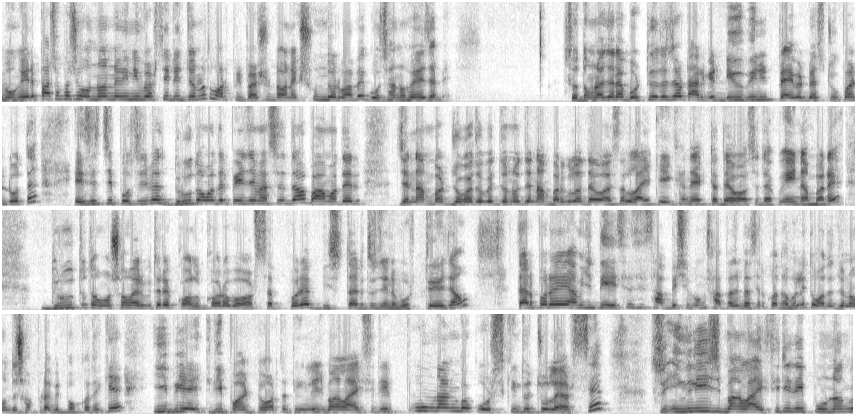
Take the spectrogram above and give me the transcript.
এবং এর পাশাপাশি অন্যান্য ইউনিভার্সিটির জন্য তোমার প্রিপারেশনটা অনেক সুন্দরভাবে গোছানো হয়ে যাবে। সো তোমরা যারা ভর্তি হতে চাও target DU unit private batch two point হতে এসএসসি পঁচিশ দ্রুত আমাদের পেজে মেসেজ দাও বা আমাদের যে নাম্বার যোগাযোগের জন্য যে নাম্বারগুলো দেওয়া আছে লাইক এখানে একটা দেওয়া আছে। দেখো, এই নাম্বারে দ্রুততম সময়ের ভিতরে কল করো বা হোয়াটসঅ্যাপ করে বিস্তারিত জেনে ভর্তি হয়ে যাও। তারপরে আমি যদি এসএসসি ছাব্বিশ এবং সাতাশ ব্যাচের কথা বলি, তোমাদের জন্য আমাদের সফটওয়্যারের পক্ষ থেকে ইবিআই থ্রি পয়েন্ট অর্থাৎ ইংলিশ বাংলা আইসিটির পূর্ণাঙ্গ কোর্স কিন্তু চলে আসছে। সো ইংলিশ বাংলা আইসিটির এই পূর্ণাঙ্গ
